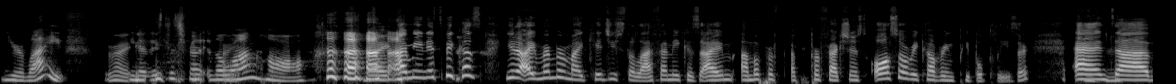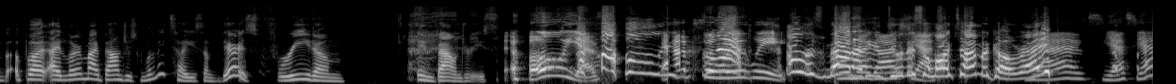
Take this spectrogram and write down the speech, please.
your life? Right. You know, this is for the Right. long haul. Right. I mean, it's because, you know, I remember my kids used to laugh at me because I'm I'm a, perf- a perfectionist, also a recovering people pleaser. And Mhm. um, but I learned my boundaries. Let me tell you something. There is freedom in boundaries. Oh, yes. Absolutely. I was Oh mad I didn't do gosh, this a long time ago, right? Yes, yes, yes.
